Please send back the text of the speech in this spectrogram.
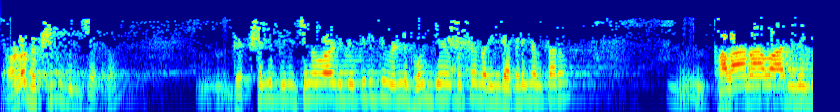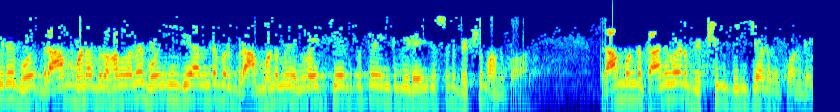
ఎవరో భిక్షకి పిలిచాడు భిక్షకి పిలిచిన వాడి దగ్గరికి వెళ్ళి భోజనం చేయకపోతే మరి ఇంకెక్కడికి వెళ్తారు? ఫలానా వారి దగ్గరే భో బ్రాహ్మణ గృహంలోనే భోజనం చేయాలంటే మరి బ్రాహ్మణులు ఇన్వైట్ చేయకపోతే ఇంక వీడు ఏం చేస్తాడు భిక్ష అనుకోవాలి బ్రాహ్మణుడు కానివాడు భిక్షకి పిలిచాడు అనుకోండి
